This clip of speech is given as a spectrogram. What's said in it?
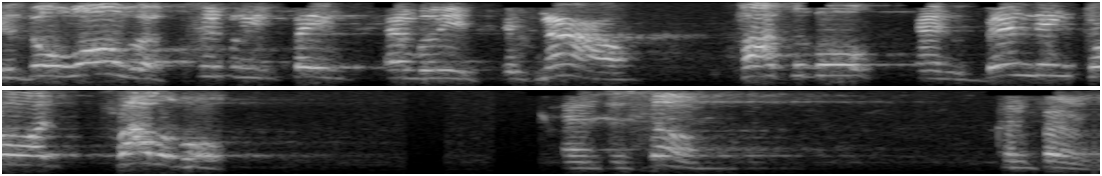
is no longer simply faith and belief. It's now possible and bending towards probable. And to some, confirmed.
